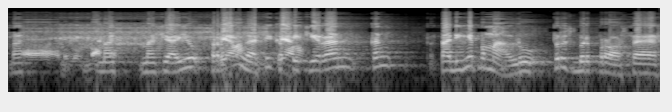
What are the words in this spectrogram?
Mas, uh, Mas, Mas Yayu pernah iya, nggak ya, sih kepikiran ya. kan tadinya pemalu, terus berproses,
